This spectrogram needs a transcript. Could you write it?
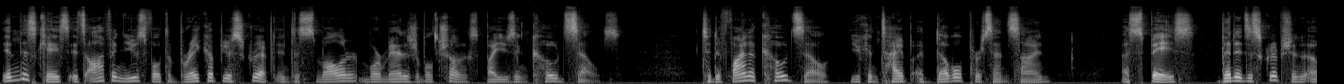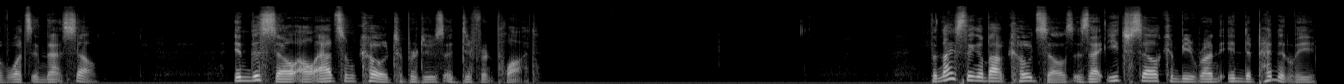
In this case, it's often useful to break up your script into smaller, more manageable chunks by using code cells. To define a code cell, you can type a double percent sign, a space, then a description of what's in that cell. In this cell, I'll add some code to produce a different plot. The nice thing about code cells is that each cell can be run independently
